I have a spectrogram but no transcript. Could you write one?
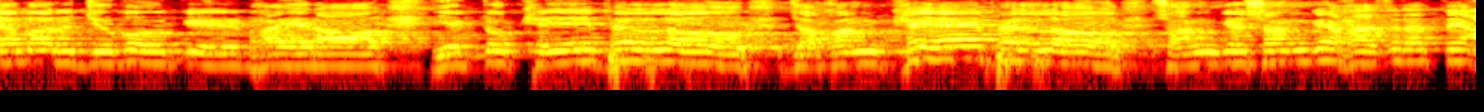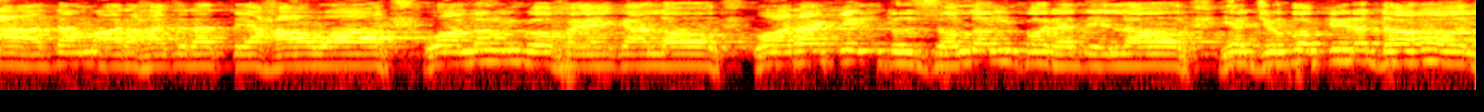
আমার যুবকের ভাইরা একটু খেয়ে ফেলল, যখন খেয়ে ফেলল, সঙ্গে সঙ্গে হাজরাতে আদাম আর হাজরাতে হাওয়া অলঙ্গ হয়ে গেল। ওরা কিন্তু জলম করে দিল। এ যুবকের দল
